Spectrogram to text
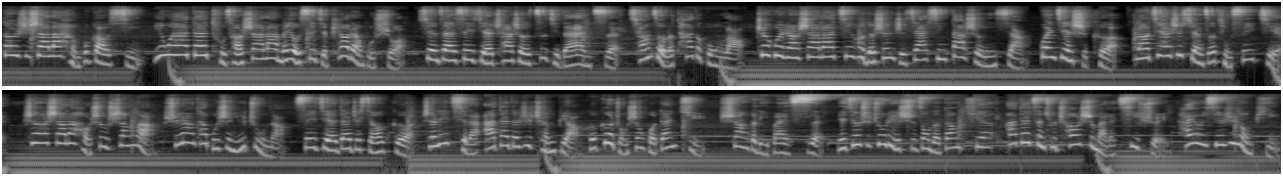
倒是莎拉很不高兴，因为阿呆吐槽莎拉没有 C 姐漂亮不说，现在 C 姐插手自己的案子，抢走了她的功劳，这会让莎拉今后的升职加薪大受影响。关键时刻，老七还是选择挺 C 姐。这让莎拉好受伤啊！谁让她不是女主呢？C 姐带着小葛整理起来阿呆的日程表和各种生活单据。上个礼拜四，也就是朱莉失踪的当天，阿呆曾去超市买了汽水，还有一些日用品。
